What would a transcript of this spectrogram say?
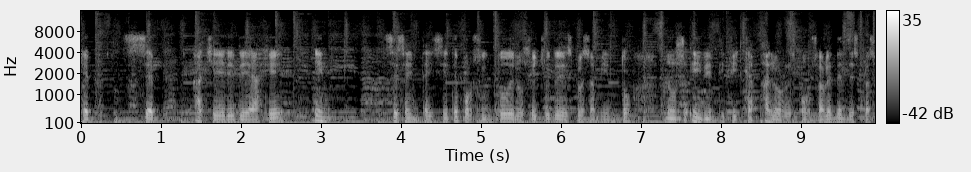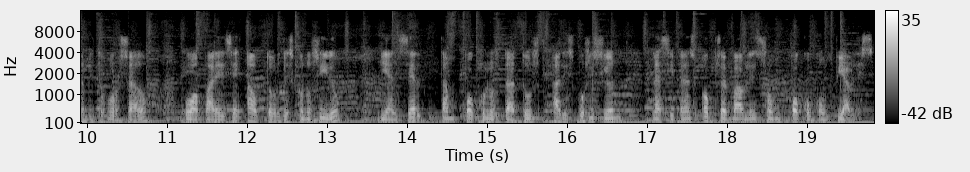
HEP-CEP-HRDAG, en 67% de los hechos de desplazamiento no se identifica a los responsables del desplazamiento forzado o aparece autor desconocido y al ser tan pocos los datos a disposición, las cifras observables son poco confiables.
